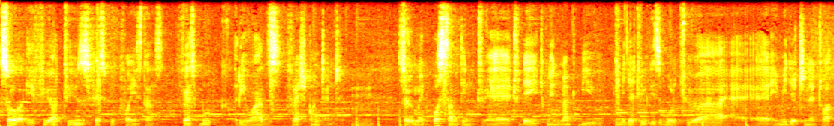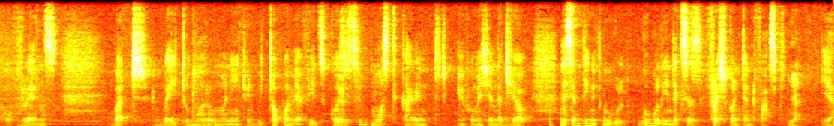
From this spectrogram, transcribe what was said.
So, if you are to use Facebook, for instance, Facebook rewards fresh content. So you might post something t- uh, today. It may not be immediately visible to your uh, immediate network of friends, but by tomorrow morning it will be top on their feeds because it's the most current information that you have. The same thing with Google. Google indexes fresh content first. yeah, Yeah.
